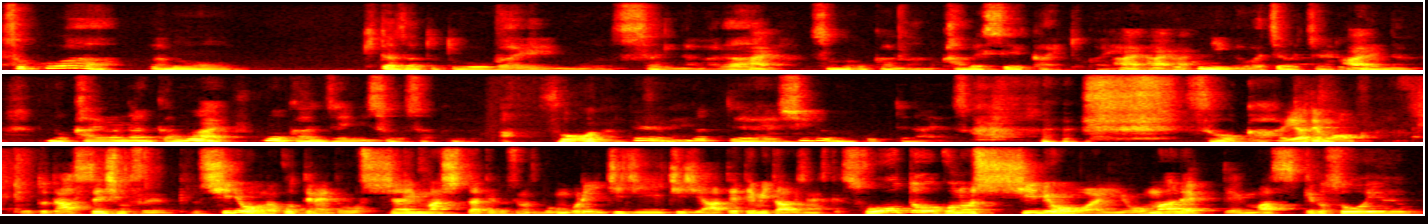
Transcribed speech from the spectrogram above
そこは、あの、北里と大貝も去りながら、はい、その他のあの亀生会とかいう、6人がわちゃわちゃやる会の会話なんかも、もう完全に創作。あ、そうなんですね。だって資料残ってないですから。そうか。いやでも、ちょっと脱線しますけど、資料残ってないとおっしゃいましたけど、すみません。僕もこれ一時一時当ててみたわけじゃないですけど、相当この資料は読まれてますけど、そういう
